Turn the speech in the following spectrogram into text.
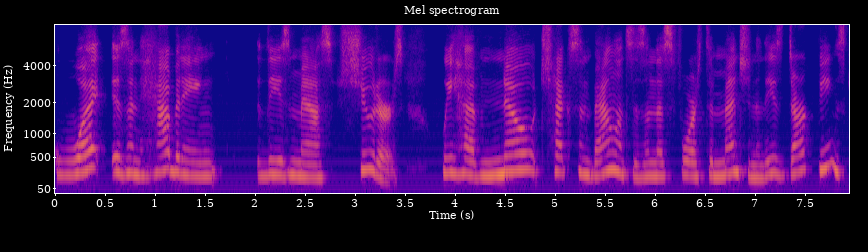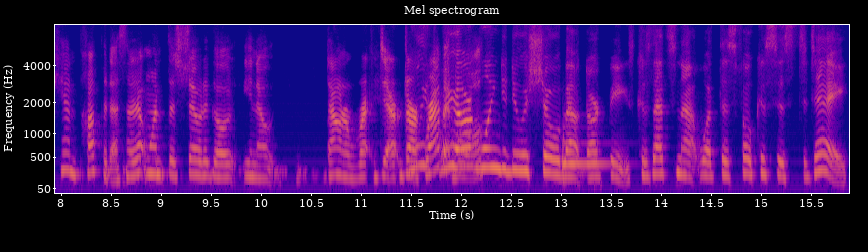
what is inhabiting these mass shooters? we have no checks and balances in this fourth dimension and these dark beings can puppet us and i don't want the show to go you know down a ra- dark, we, rabbit we are going to do a show about dark beings because that's not what this focus is today.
